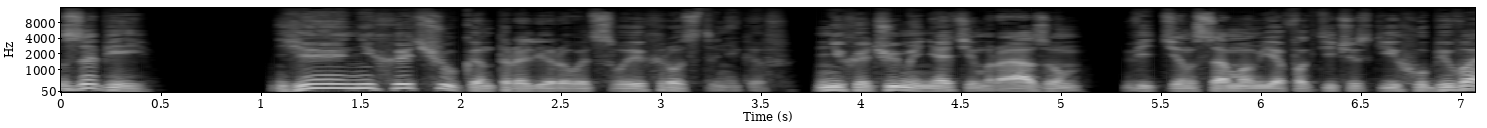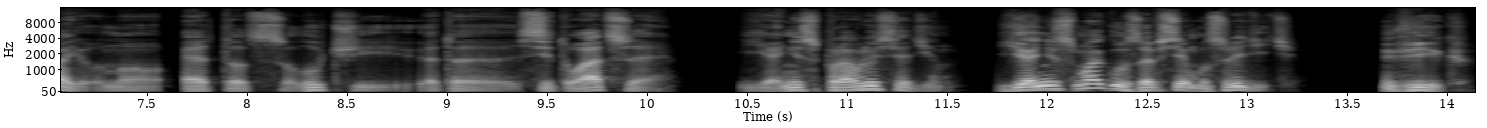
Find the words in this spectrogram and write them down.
Забей». «Я не хочу контролировать своих родственников. Не хочу менять им разум, ведь тем самым я фактически их убиваю. Но этот случай, эта ситуация... Я не справлюсь один. Я не смогу за всем уследить. «Вик,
